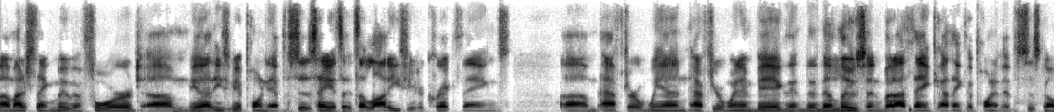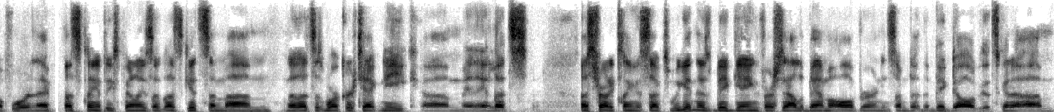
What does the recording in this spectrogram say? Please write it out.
Um, I just think moving forward, um, you know, that needs to be a point of emphasis. Hey, it's it's a lot easier to correct things um, after a win, after you're winning big than, than, than, losing. But I think I think the point of emphasis going forward, that, let's clean up these penalties. Let, us get some, um, let's work our technique, um, and, and, let's let's try to clean this up. So we get in those big games versus Alabama, Auburn, and some of the, the big dogs. That's gonna um,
